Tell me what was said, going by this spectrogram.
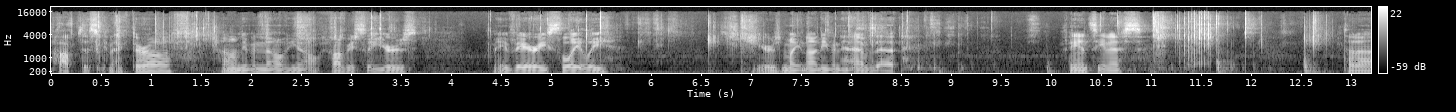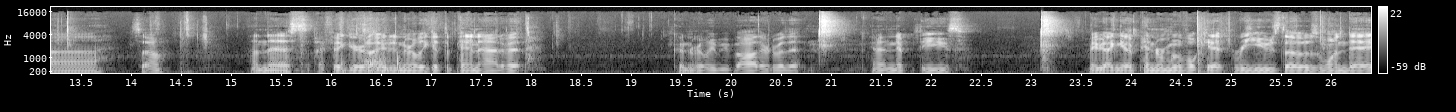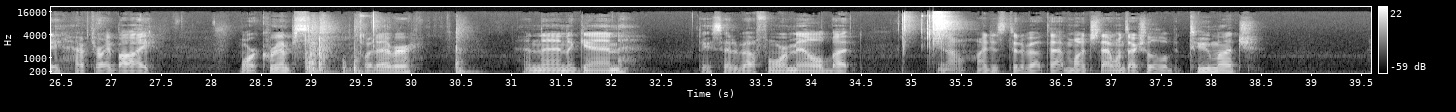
pop this connector off. I don't even know, you know, obviously yours may vary slightly. Yours might not even have that fanciness. Ta-da! So, on this, I figured I didn't really get the pin out of it. Couldn't really be bothered with it. Gonna nip these. Maybe I can get a pin removal kit, reuse those one day after I buy more crimps, whatever. And then again, they said about four mil, but you know, I just did about that much. That one's actually a little bit too much.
